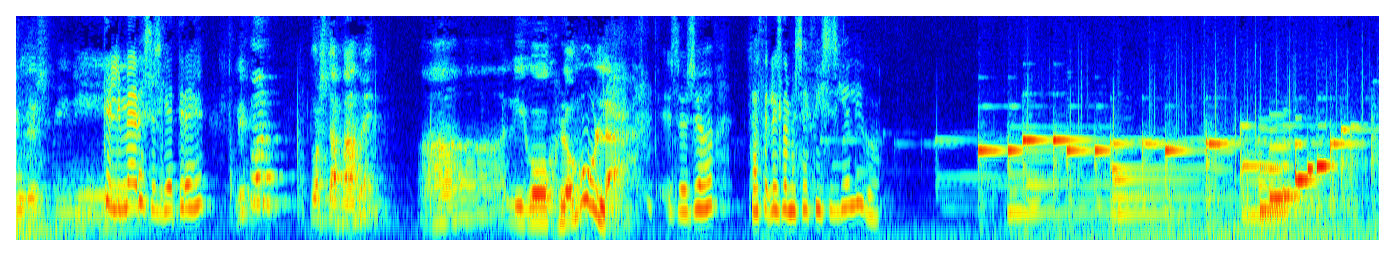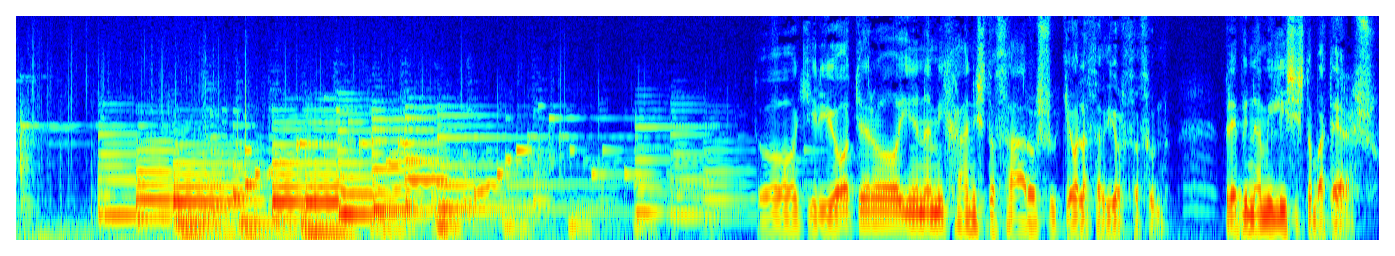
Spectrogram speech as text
μου δεσποινή. Καλημέρα σας γιατρέ. Λοιπόν, πώς τα πάμε; Α, λίγο χλωμούλα. Ζωζό, θα ήθελες να με αφήσεις για λίγο; Το κυριότερο είναι να μην χάνεις το θάρρος σου και όλα θα διορθωθούν. Πρέπει να μιλήσεις στον πατέρα σου.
